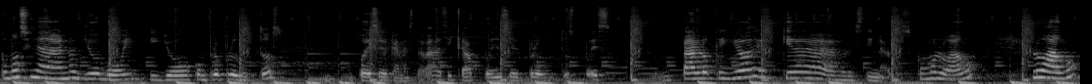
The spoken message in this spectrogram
como ciudadanos yo voy y yo compro productos, puede ser canasta básica, pueden ser productos, pues, para lo que yo quiera destinarlos. ¿Cómo lo hago? Lo hago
